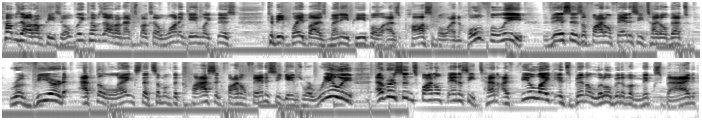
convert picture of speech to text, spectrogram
comes out on PC. Hopefully it comes out on Xbox. I want a game like this to be played by as many people as possible. And hopefully this is a Final Fantasy title that's revered at the lengths that some of the classic Final Fantasy games were. Really, ever since Final Fantasy X, I feel like it's been a little bit of a mixed bag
